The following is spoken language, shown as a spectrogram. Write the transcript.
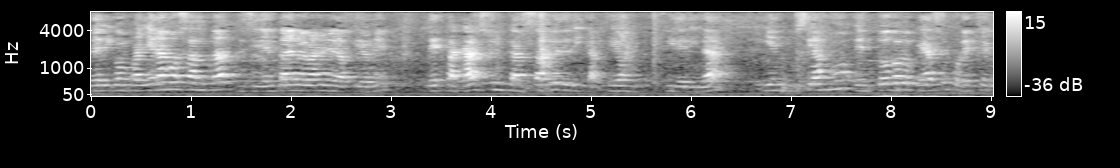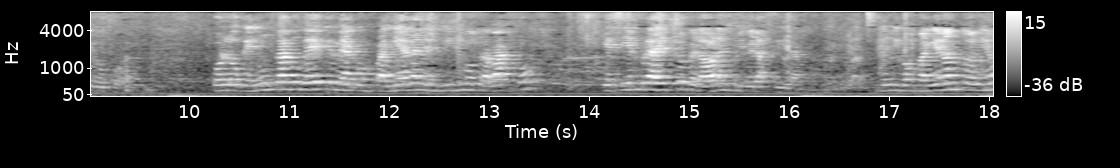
De mi compañera Mosanta, presidenta de Nuevas Generaciones, destacar su incansable dedicación, fidelidad y entusiasmo en todo lo que hace por este grupo, por lo que nunca dudé que me acompañara en el mismo trabajo que siempre ha hecho, pero ahora en primera fila. De mi compañero Antonio,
